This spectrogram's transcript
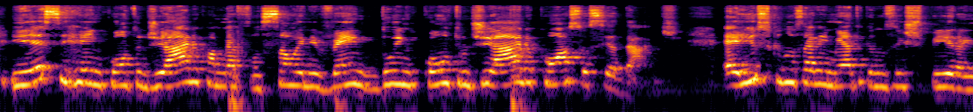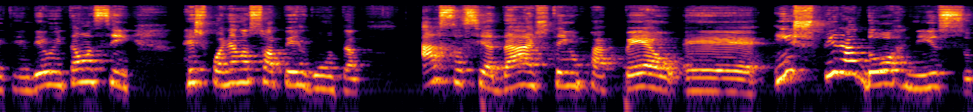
E esse reencontro diário com a minha função, ele vem do encontro diário com a sociedade. É isso que nos alimenta, que nos inspira, entendeu? Então, assim, respondendo a sua pergunta, a sociedade tem um papel é, inspirador nisso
